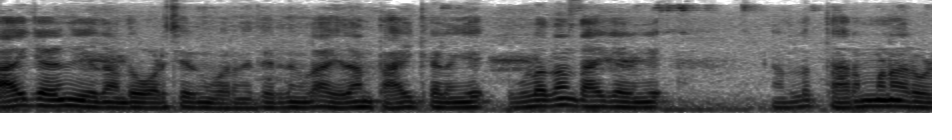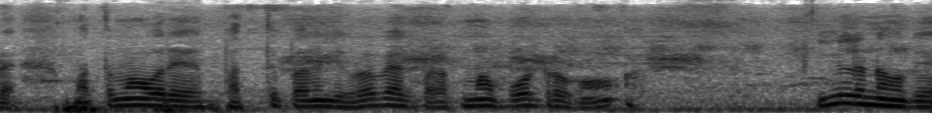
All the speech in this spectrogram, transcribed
தாய்க்கிழங்கு இதை அந்த உடச்சிருங்க பாருங்கள் தெரியுதுங்களா? இதுதான் தாய்க்கிழங்கு. இவ்வளோ தான் தாய்க்கிழங்கு. நல்ல தரமான அறுவடை. மொத்தமாக ஒரு பத்து பதினஞ்சு கிலோ பேக் பழக்கமாக போட்டிருக்கோம். ஈல்டு நமக்கு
